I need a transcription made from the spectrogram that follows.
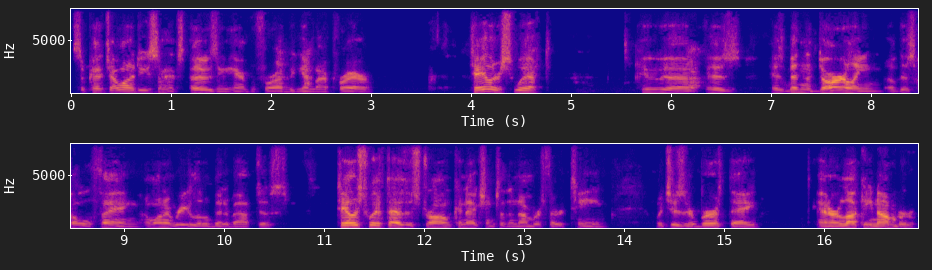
So, Coach, I want to do some exposing here before I begin my prayer. Taylor Swift, who uh, has has been the darling of this whole thing, I want to read a little bit about this. Taylor Swift has a strong connection to the number 13, which is her birthday and her lucky number.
